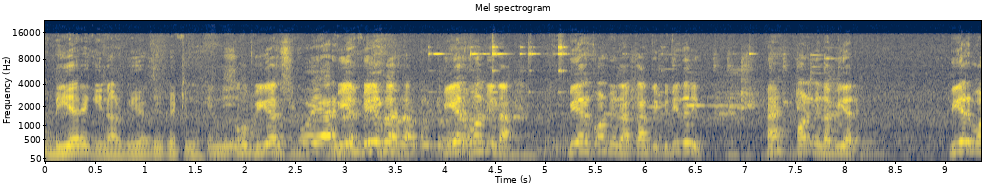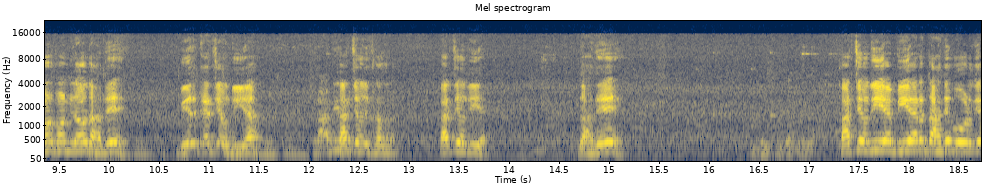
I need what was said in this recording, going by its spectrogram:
ਬੀਅਰ ਹੈਗੀ ਨਾਲ ਬੀਅਰ ਦੀ ਪੇਟੀ। ਉਹ ਬੀਅਰ ਬੀਅਰ ਬੀਅਰ ਬੀਅਰ ਕੌਣ ਪੀਂਦਾ? ਬੀਅਰ ਕੌਣ ਪੀਂਦਾ? ਘਰ ਦੀ ਬਿੱਦੀ ਤੇਰੀ? ਹੈ? ਕੌਣ ਪੀਂਦਾ ਬੀਅਰ? ਬੀਅਰ ਕੌਣ ਕੌਣ ਪੀਂਦਾ? ਉਹ ਦੱਸ ਦੇ। ਬੀਅਰ ਕਰ ਚ ਆਉਂਦੀ ਆ। ਕਰ ਚ ਆਉਂਦੀ ਖਬਰ ਕਰ ਚ ਆਉਂਦੀ ਆ। ਦੱਸ ਦੇ। ਕਰ ਚ ਆਉਂਦੀ ਆ ਬੀਅਰ ਦੱਸ ਦੇ ਬੋਲ ਕੇ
